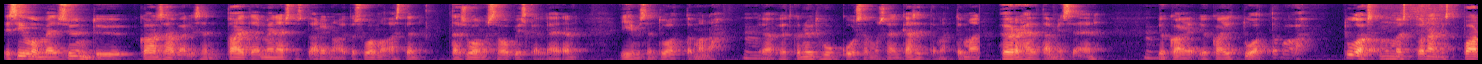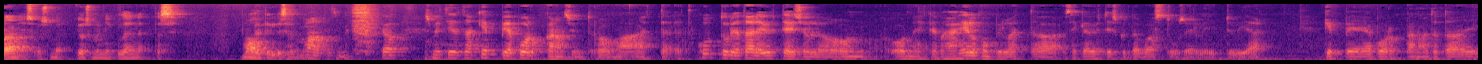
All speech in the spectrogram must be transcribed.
ja silloin meillä syntyy kansainvälisen taiteen menestystarinoita suomalaisten tai Suomessa opiskelleiden ihmisen tuottamana, hmm. ja, jotka nyt hukkuu semmoiseen käsittämättömään hörheltämiseen, hmm. joka, joka ei ole tuottavaa tulokset mun mielestä todennäköisesti paranisi, jos me, jos me niin lennettäisiin maltillisemmin. maltillisemmin. Joo. Jos miettii tätä keppiä porkkana syndroomaa, että, että kulttuuri- ja taideyhteisölle on, on ehkä vähän helpompi laittaa sekä yhteiskuntavastuuseen liittyviä keppejä ja porkkanoita tai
